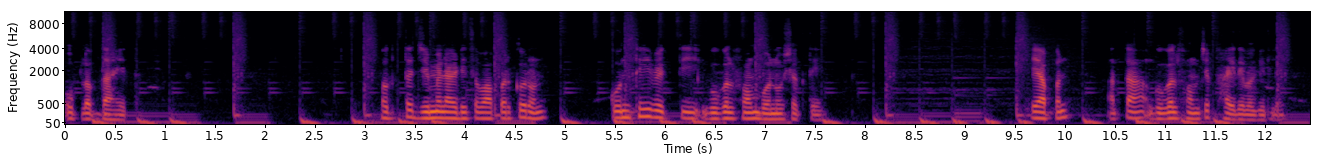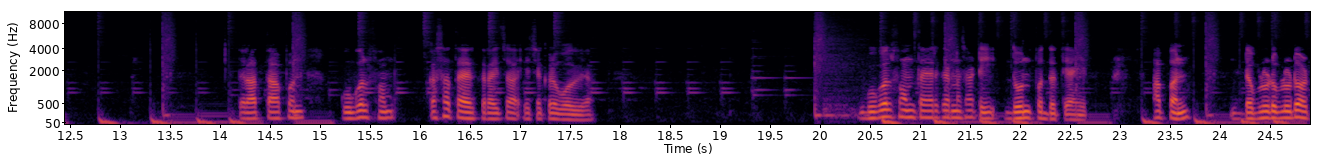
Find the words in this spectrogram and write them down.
उपलब्ध आहेत. फक्त जीमेल आय डीचा वापर करून कोणतीही व्यक्ती गुगल फॉर्म बनवू शकते. हे आपण आता गुगल फॉर्मचे फायदे बघितले. तर आता आपण गुगल फॉर्म कसा तयार करायचा याच्याकडे बघूया. गुगल फॉर्म तयार करण्यासाठी दोन पद्धती आहेत. आपण W W dot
